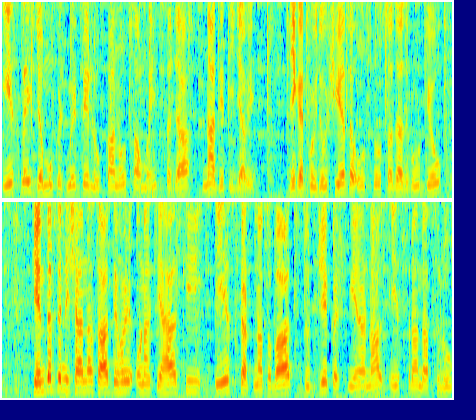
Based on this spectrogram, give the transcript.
ਇਸ ਲਈ ਜੰਮੂ ਕਸ਼ਮੀਰ ਦੇ ਲੋਕਾਂ ਨੂੰ ਸਮੂਹਿਕ ਸਜ਼ਾ ਨਾ ਦਿੱਤੀ ਜਾਵੇ। ਜੇਕਰ ਕੋਈ ਦੋਸ਼ੀ ਹੈ ਤਾਂ ਉਸ ਨੂੰ ਸਜ਼ਾ ਜ਼ਰੂਰ ਦਿਓ। ਕੇਂਦਰ ਤੇ ਨਿਸ਼ਾਨਾ ਸਾਧਦੇ ਹੋਏ ਉਹਨਾਂ ਕਿਹਾ ਕਿ ਇਸ ਘਟਨਾ ਤੋਂ ਬਾਅਦ ਦੂਜੇ ਕਸ਼ਮੀਰਾਂ ਨਾਲ ਇਸ ਤਰ੍ਹਾਂ ਦਾ ਸਲੂਕ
